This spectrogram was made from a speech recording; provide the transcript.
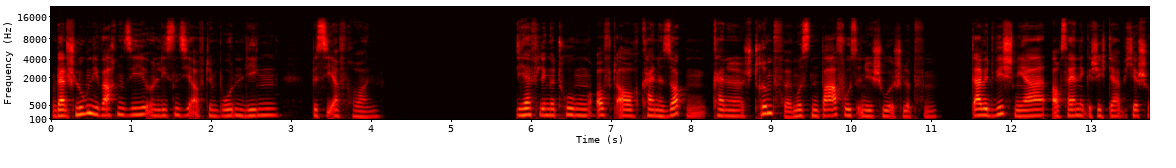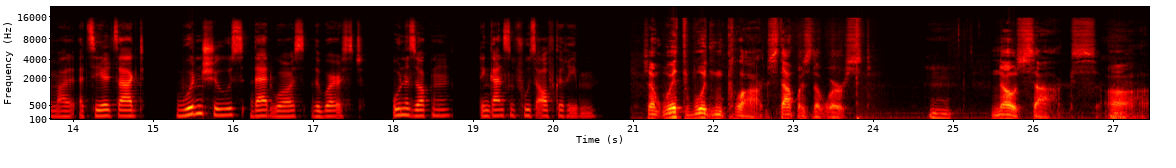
Und dann schlugen die Wachen sie und ließen sie auf dem Boden liegen, bis sie erfroren. Die Häftlinge trugen oft auch keine Socken, keine Strümpfe, mussten barfuß in die Schuhe schlüpfen. David Wischnia, auch seine Geschichte habe ich hier schon mal erzählt, sagt, Wooden shoes, that was the worst. Ohne Socken, den ganzen Fuß aufgerieben. So with wooden clogs, that was the worst. Hmm. No socks. Oh,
